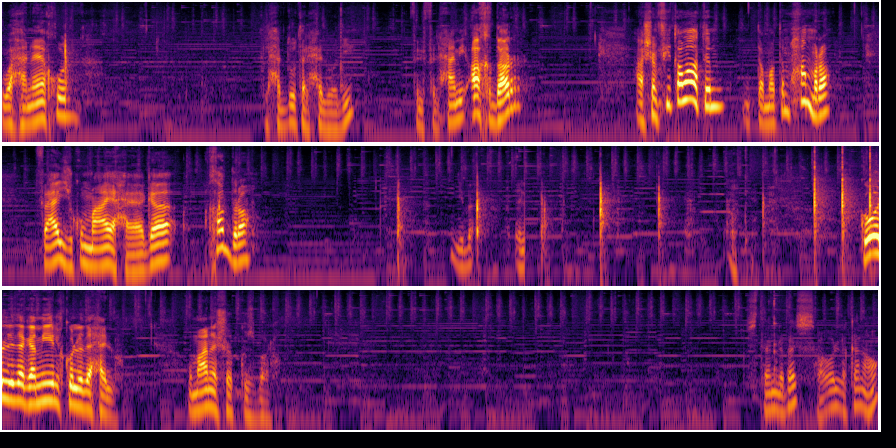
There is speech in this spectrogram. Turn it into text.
وهناخد الحدوتة الحلوة دي فلفل حامي أخضر عشان في طماطم طماطم حمراء. فعايز يكون معايا حاجة خضراء. يبقى أوكي. كل ده جميل كل ده حلو. ومعانا شوية كزبرة. استنى بس هقول لك أنا أهو.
